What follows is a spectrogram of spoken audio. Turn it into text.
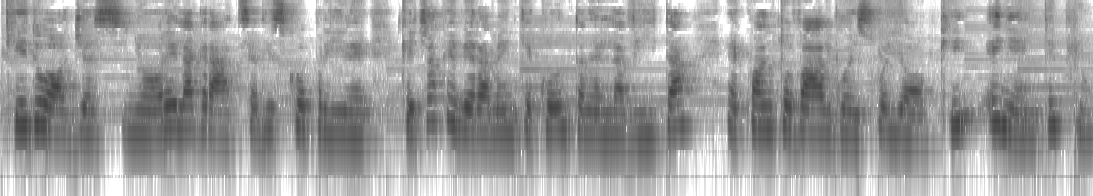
Chiedo oggi al Signore la grazia di scoprire che ciò che veramente conta nella vita è quanto valgo ai Suoi occhi e niente più.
